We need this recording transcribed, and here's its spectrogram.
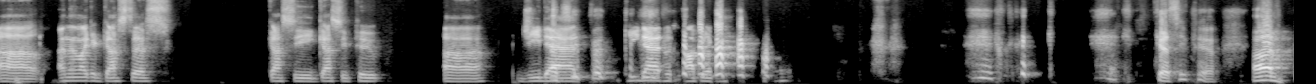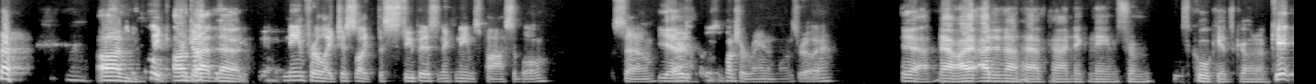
Uh, and then like Augustus, Gussie, Gussie Poop, uh, G Dad, G Dad was popular. Gussie Poo. On on like, on that note, name for like just like the stupidest nicknames possible. So Yeah. there's just a bunch of random ones, really. yeah, no, I, I did not have kind of nicknames from school kids growing up. Kid,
